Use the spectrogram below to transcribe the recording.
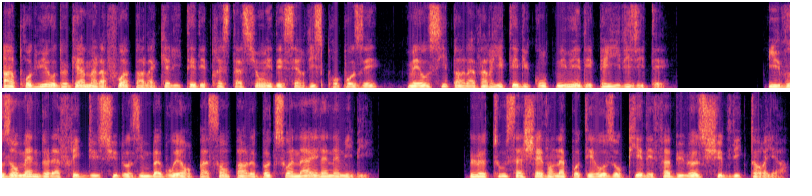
Un produit haut de gamme à la fois par la qualité des prestations et des services proposés, mais aussi par la variété du contenu et des pays visités. Il vous emmène de l'Afrique du Sud au Zimbabwe en passant par le Botswana et la Namibie. Le tout s'achève en apothéose au pied des fabuleuses chutes Victoria.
